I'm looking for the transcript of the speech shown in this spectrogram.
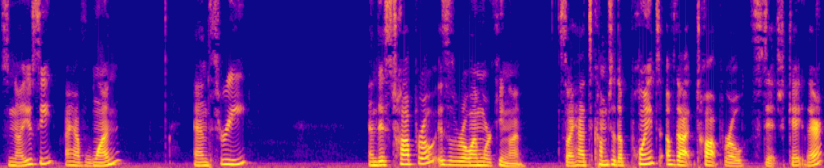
So now you see I have one and three and this top row is the row I'm working on. So I had to come to the point of that top row stitch, okay, there.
